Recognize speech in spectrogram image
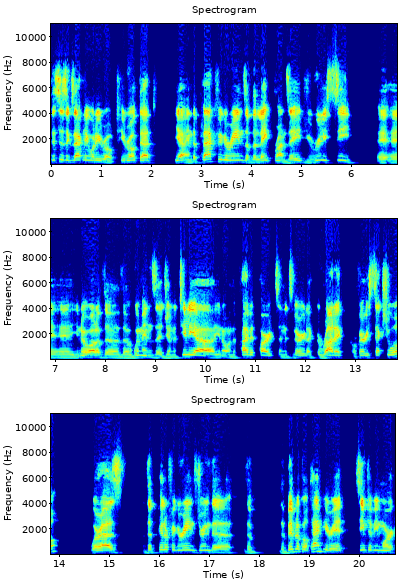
This is exactly what he wrote. He wrote that, yeah, in the plaque figurines of the late Bronze Age, you really see, uh, uh, uh, you know, all of the, the women's uh, genitalia, you know, and the private parts, and it's very like erotic or very sexual. Whereas the pillar figurines during the the, the biblical time period seem to be more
